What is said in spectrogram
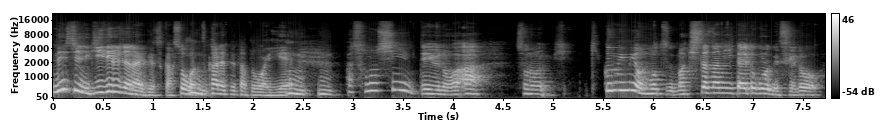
熱心に聞いてるじゃないですか。そうは疲れてたとはいえ。うんうん。あそのシーンっていうのは、あ、その、ひ聞く耳を持つ、まあ、岸田さんに言いたいところですけど、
